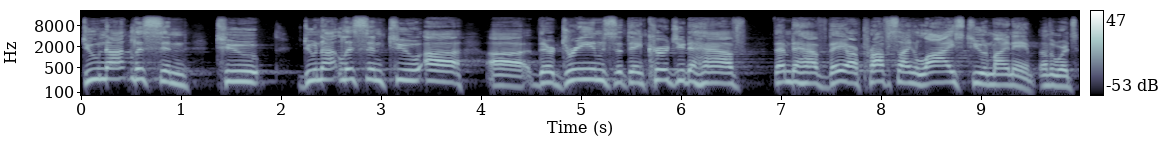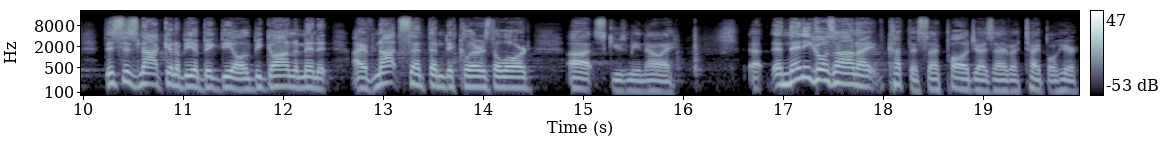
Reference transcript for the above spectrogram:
Do not listen to, do not listen to uh, uh, their dreams that they encourage you to have, them to have. They are prophesying lies to you in my name. In other words, this is not going to be a big deal. It'll be gone in a minute. I have not sent them, declares the Lord. Uh, excuse me, now I uh, and then he goes on, I cut this, I apologize, I have a typo here.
